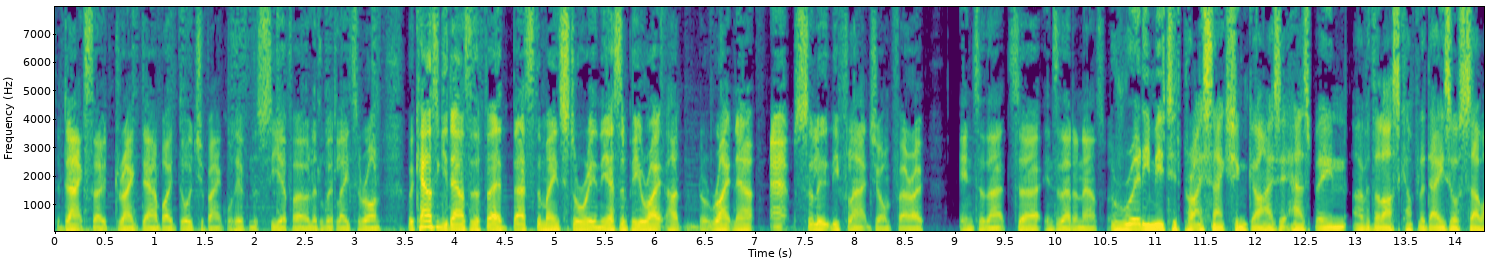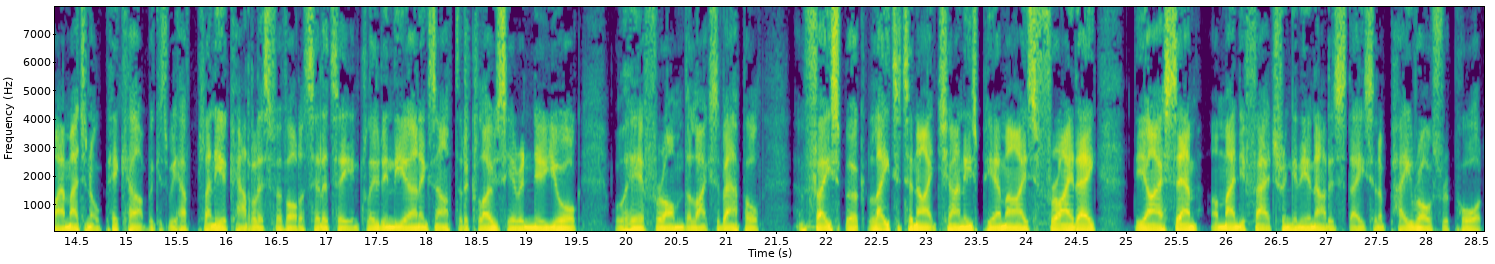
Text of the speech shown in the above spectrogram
The DAX, though, dragged down by Deutsche Bank. We'll hear from the CFO a little bit later on. We're counting you down to the Fed. That's the main story. And the S&P right uh, right now, absolutely flat, John Ferro, into that uh, into that announcement. Really muted price action, guys. It has been over the last couple of days or so. I imagine it'll pick up because we have plenty of catalysts for volatility, including the earnings after the close here in New York. We'll hear from the likes of Apple and Facebook later tonight. Chinese PMIs Friday, the ISM on manufacturing in the United States, and a payrolls report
